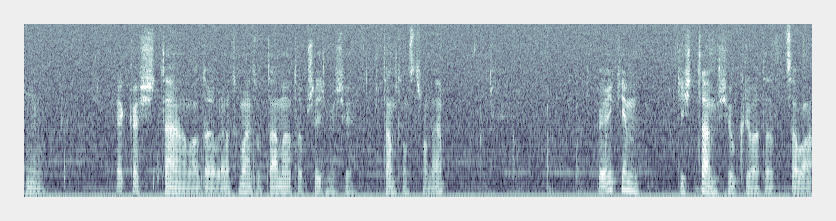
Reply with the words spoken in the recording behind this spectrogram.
Hmm. Jakaś tama, dobra, no to mamy tu tamę, to przejdźmy się w tamtą stronę. Pojemnikiem gdzieś tam się ukrywa ta cała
